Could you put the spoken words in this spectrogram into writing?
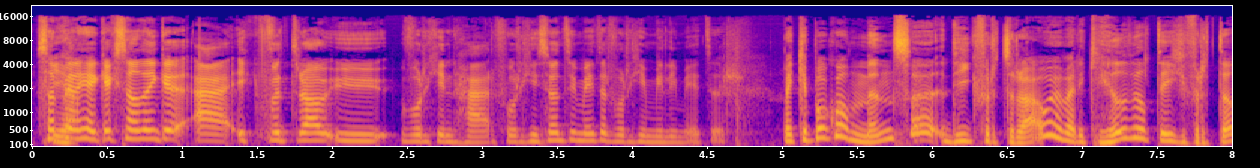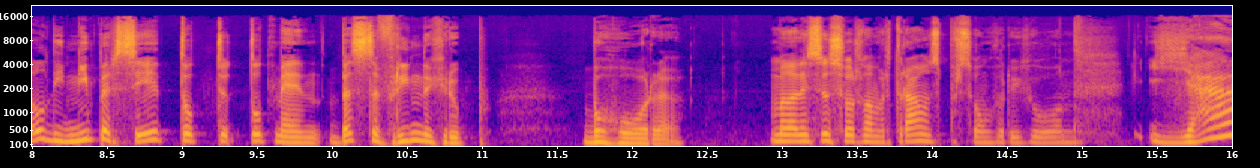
Snap je? Ja. Dan ga ik echt snel denken, ah, ik vertrouw u voor geen haar, voor geen centimeter, voor geen millimeter. Maar ik heb ook wel mensen die ik vertrouw en waar ik heel veel tegen vertel, die niet per se tot, tot mijn beste vriendengroep behoren. Maar dan is het een soort van vertrouwenspersoon voor u gewoon. Ja,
